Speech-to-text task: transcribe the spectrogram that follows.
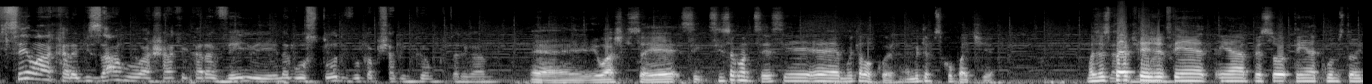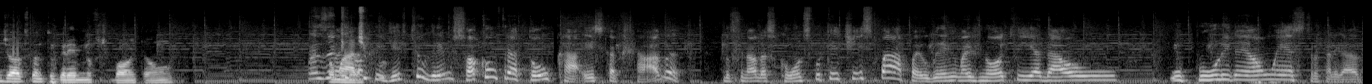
sei lá, cara, é bizarro achar que o cara veio e ainda gostou de ver o Capixaba em campo, tá ligado? É, eu acho que isso aí é. Se, se isso acontecesse, é muita loucura, é muita psicopatia. Mas eu espero que tenha, tenha, tenha, pessoa, tenha clubes tão idiotas quanto o Grêmio no futebol, então. Mas é que, tipo, acredito que o Grêmio só contratou esse capixaba no final das contas porque tinha esse papo. Aí o Grêmio imaginou que ia dar o, o pulo e ganhar um extra, tá ligado?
